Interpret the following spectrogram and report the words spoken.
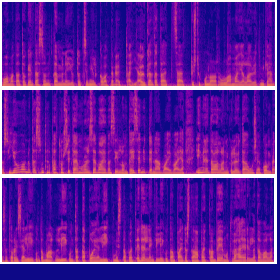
huomataan, että okei, tässä on nyt tämmöinen juttu, että se nilkka vaikka näyttää jäykältä tai että sä et pysty kunnolla rullaamaan jalaa yli, että mikähän tässä on. Joo, no tässä on tapahtunut sitä ja mulla oli se vaiva silloin, mutta ei se nyt enää vaivaa. Ja ihminen tavallaan niin löytää uusia kompensatorisia liikunta, liikuntatapoja ja liikkumistapoja, että edelleenkin liikutaan paikasta A paikkaan B, mutta vähän erillä tavalla.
